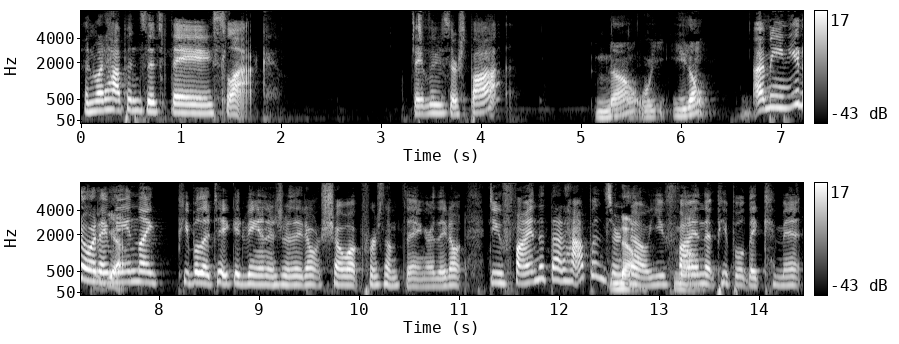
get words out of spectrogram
And what happens if they slack? They lose their spot? No, you don't. I mean, you know what I Yeah. mean? Like people that take advantage or they don't show up for something or they don't. Do you find that that happens or no? No, You find no. that people, they commit.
